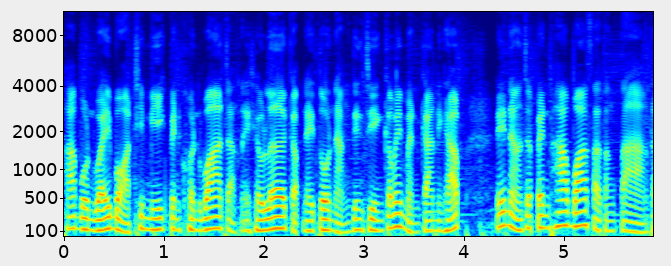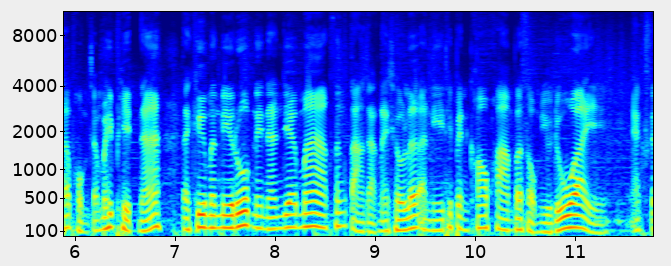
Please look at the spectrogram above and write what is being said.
ภาพบนไวท์บอร์ดที่มิกเป็นคนวาดจากในเทรลเลอร์กับในตัวหนังจริงๆ ก็ไม่เหมือนกันครับ ในหนังจะเป็นภาพวาดสัตว์ต่างๆ ถ้าผมจะไม่ผิดนะ แต่คือมันมีรูปในนั้นเยอะมาก ซึ่งต่างจากในเทรลเลอร์อันนี้ที่เป็นข้อความผสมอยู่ด้วย แอ็กเซ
